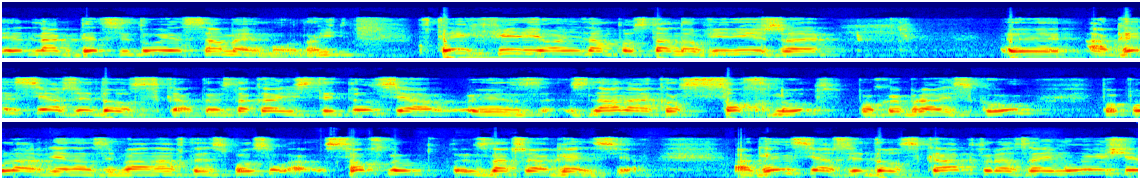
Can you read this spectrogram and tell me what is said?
jednak decyduje samemu. No i w tej chwili oni tam postanowili, że Agencja Żydowska, to jest taka instytucja znana jako Sochnut po hebrajsku, popularnie nazywana w ten sposób. Sochnut znaczy agencja. Agencja Żydowska, która zajmuje się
